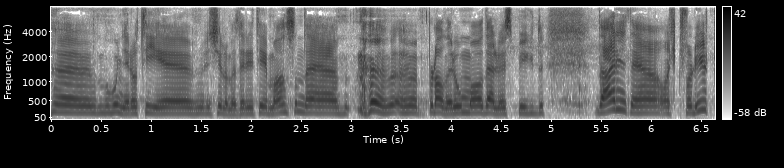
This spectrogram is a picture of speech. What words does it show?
Uh, 110 km i timen som det er planer om og delvis bygd der. Det er altfor dyrt.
